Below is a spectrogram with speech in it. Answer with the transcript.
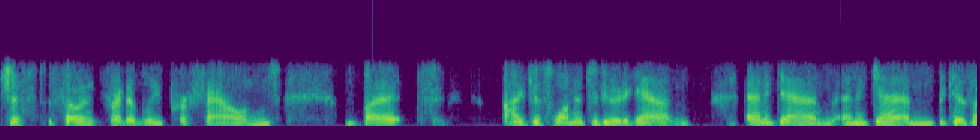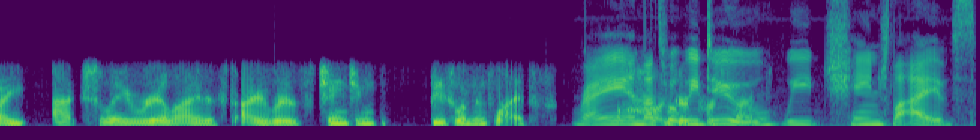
just so incredibly profound. But I just wanted to do it again and again and again because I actually realized I was changing these women's lives. Right? And that's what we do. We change lives.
